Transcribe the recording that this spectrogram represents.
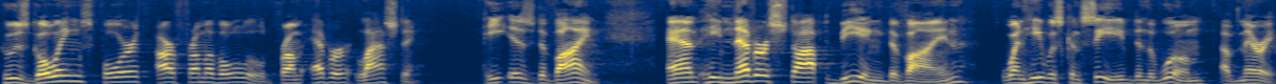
whose goings forth are from of old, from everlasting. He is divine. And he never stopped being divine when he was conceived in the womb of Mary.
